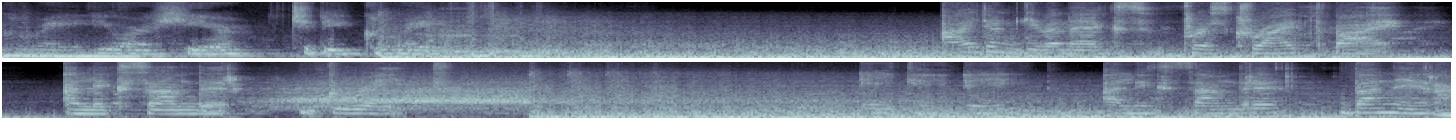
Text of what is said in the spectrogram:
great. You are here to be great. I don't give an X prescribed by Alexander Great. AKA Alexandre Banera.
